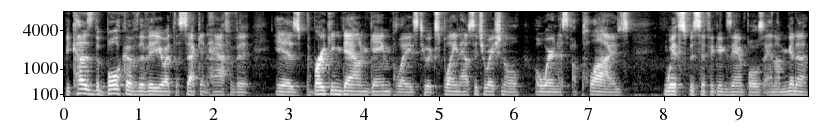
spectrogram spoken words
because the bulk of the video at the second half of it is breaking down gameplays to explain how situational awareness applies with specific examples and I'm gonna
